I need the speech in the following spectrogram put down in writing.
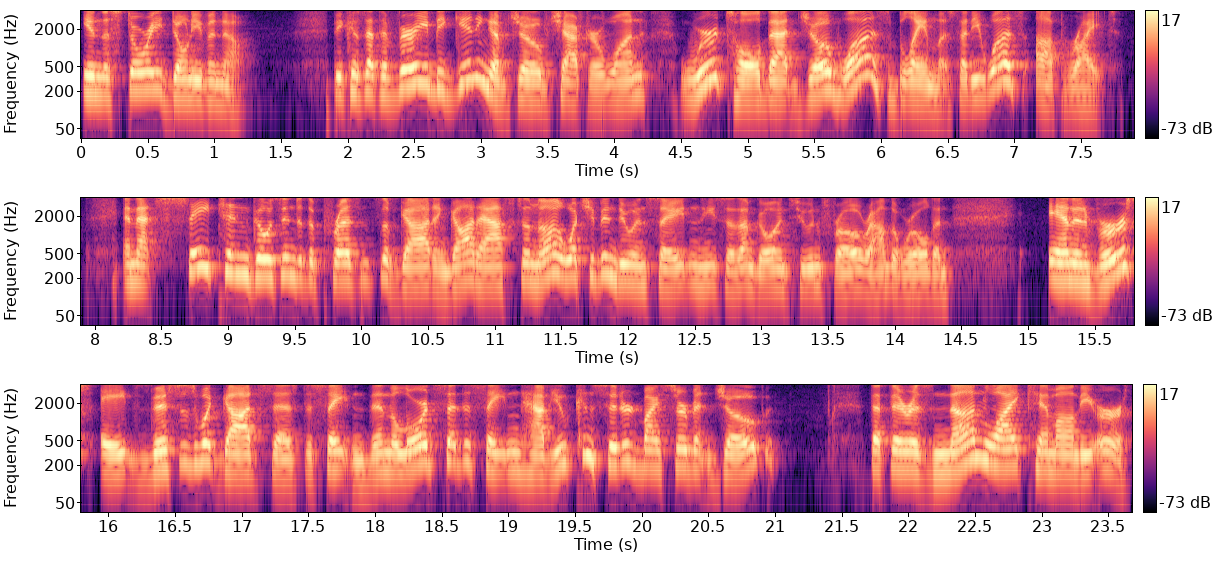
in the story don't even know. Because at the very beginning of Job chapter 1, we're told that Job was blameless, that he was upright and that Satan goes into the presence of God and God asks him, "Oh, what you been doing, Satan?" He says, "I'm going to and fro around the world." And and in verse 8, this is what God says to Satan. Then the Lord said to Satan, "Have you considered my servant Job? that there is none like him on the earth,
